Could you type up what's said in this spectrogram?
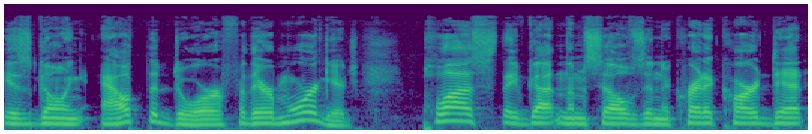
is going out the door for their mortgage. Plus, they've gotten themselves into credit card debt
